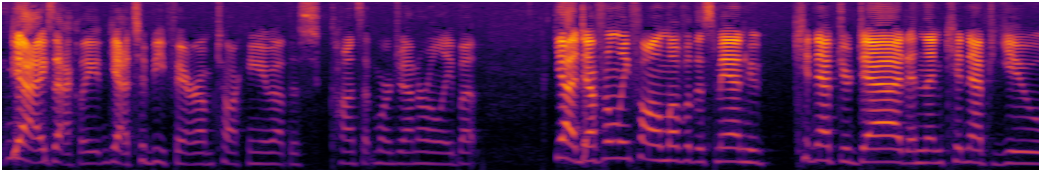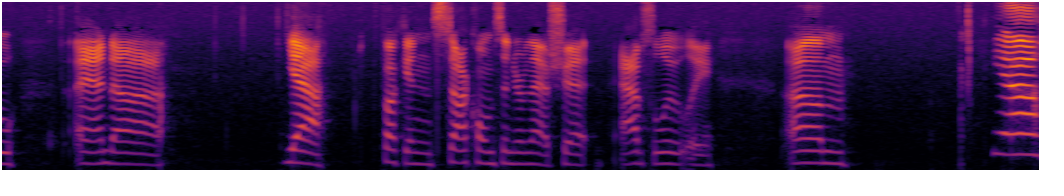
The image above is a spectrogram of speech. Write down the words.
yeah, exactly. Yeah, to be fair, I'm talking about this concept more generally, but yeah, definitely fall in love with this man who kidnapped your dad and then kidnapped you and uh, yeah, fucking Stockholm syndrome, that shit, absolutely. Um, yeah,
